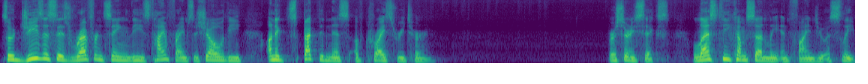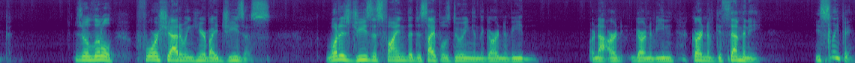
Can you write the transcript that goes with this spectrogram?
So Jesus is referencing these time frames to show the unexpectedness of Christ's return. Verse 36 Lest he come suddenly and find you asleep. There's a little foreshadowing here by Jesus. What does Jesus find the disciples doing in the Garden of Eden? Or not our Garden of Eden, Garden of Gethsemane. He's sleeping.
